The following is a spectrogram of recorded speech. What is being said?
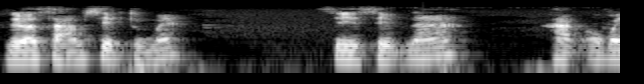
เหลือ 30ถูกไหม40 นะ หักออกไป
